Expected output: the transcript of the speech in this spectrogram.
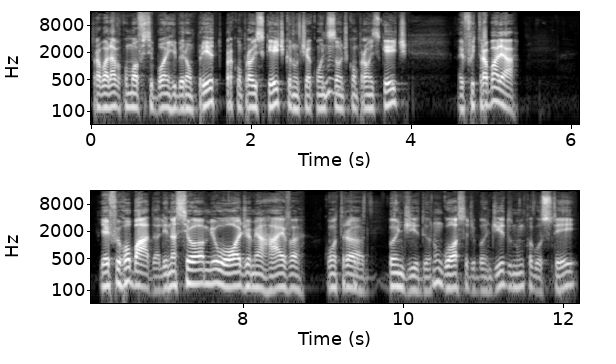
trabalhava como office boy em Ribeirão Preto para comprar um skate, que eu não tinha condição uhum. de comprar um skate. Aí fui trabalhar. E aí fui roubado. Ali nasceu meu ódio, a minha raiva contra bandido. Eu não gosto de bandido, nunca gostei.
